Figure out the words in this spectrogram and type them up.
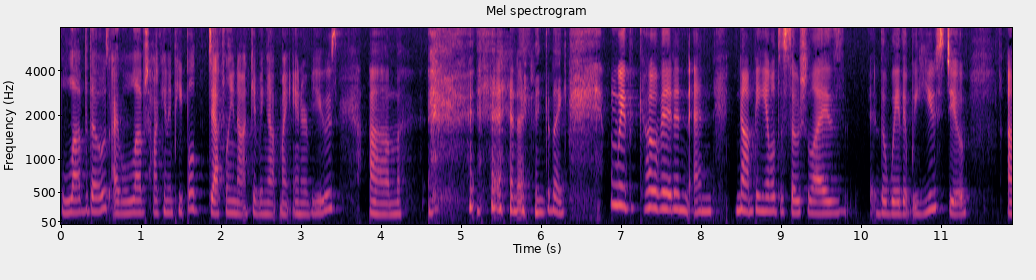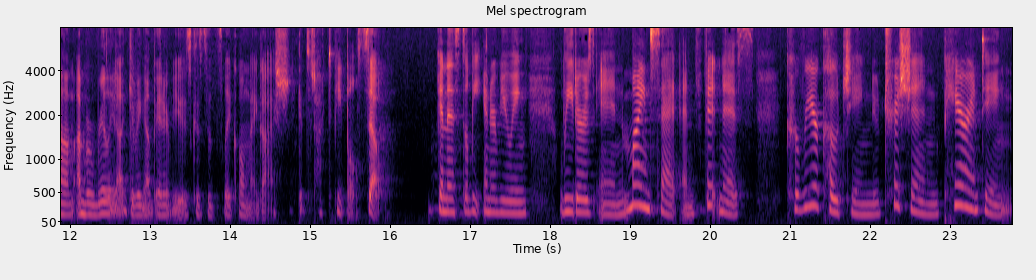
Love those. I love talking to people. Definitely not giving up my interviews. Um, and i think like with covid and and not being able to socialize the way that we used to, um, I'm really not giving up interviews because it's like, oh my gosh, I get to talk to people. So, gonna still be interviewing leaders in mindset and fitness, career coaching, nutrition, parenting,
